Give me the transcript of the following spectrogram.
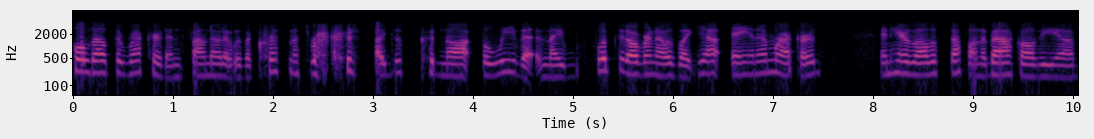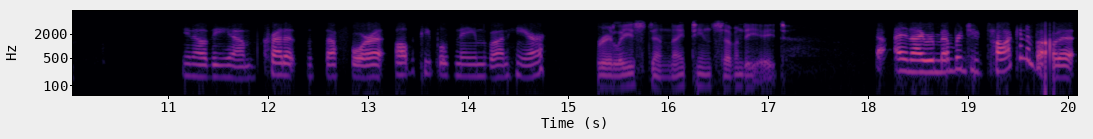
pulled out the record and found out it was a Christmas record, I just could not believe it. And I flipped it over and I was like, "Yeah, A&M Records." And here's all the stuff on the back, all the uh you know, the um credits and stuff for it, all the people's names on here. Released in 1978. And I remembered you talking about it.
